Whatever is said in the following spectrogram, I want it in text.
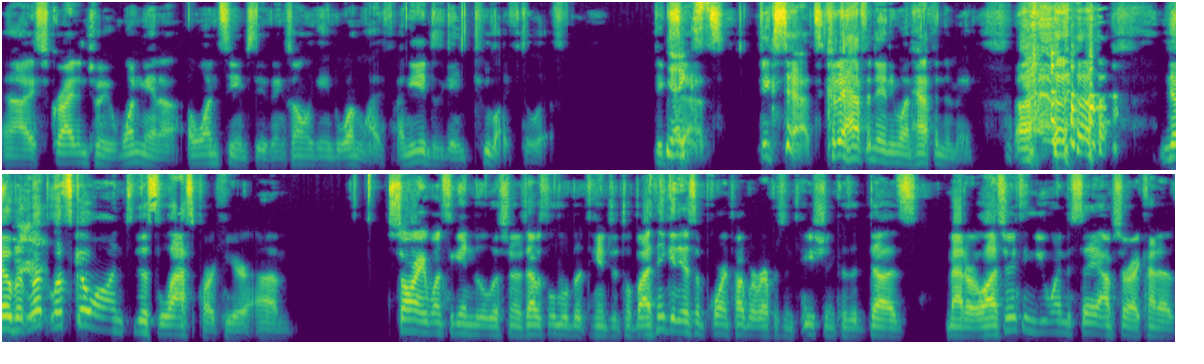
and I scryed into a one mana, a one CMC thing, so I only gained one life. I needed to gain two life to live. Big Yikes. stats. Big stats. Could have happened to anyone, happened to me. Uh, no, but let, let's go on to this last part here. Um, sorry once again to the listeners, that was a little bit tangential, but I think it is important to talk about representation because it does matter a lot. Is there anything you wanted to say? I'm sorry, I kind of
